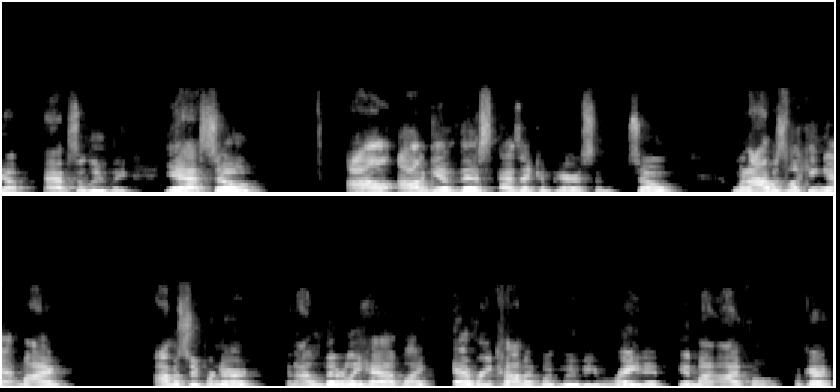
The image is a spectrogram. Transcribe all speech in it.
Yep, absolutely. Yeah, so I'll I'll give this as a comparison. So when I was looking at my I'm a super nerd and I literally have like every comic book movie rated in my iPhone, okay?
